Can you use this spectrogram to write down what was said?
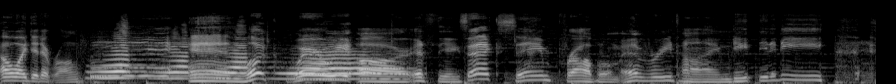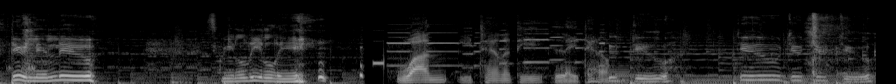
Oh, I did it wrong. And look where we are. It's the exact same problem every time. Dee dee dee dee. Doodaloo. Squeedly. One eternity later. Do do do do do.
